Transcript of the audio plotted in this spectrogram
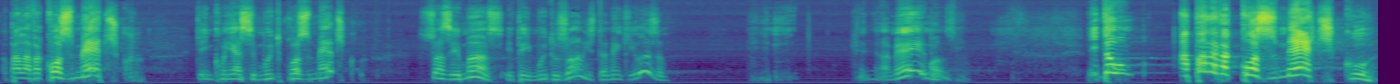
A palavra cosmético, quem conhece muito cosmético, são as irmãs, e tem muitos homens também que usam. Amém, irmãos? Então, a palavra cosmético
